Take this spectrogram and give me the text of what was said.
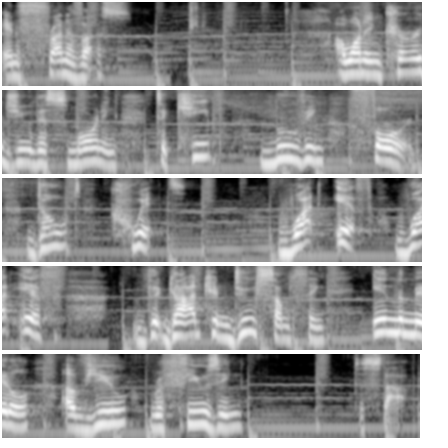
in front of us. I want to encourage you this morning to keep moving forward. Don't quit. What if, what if that God can do something in the middle of you refusing to stop,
